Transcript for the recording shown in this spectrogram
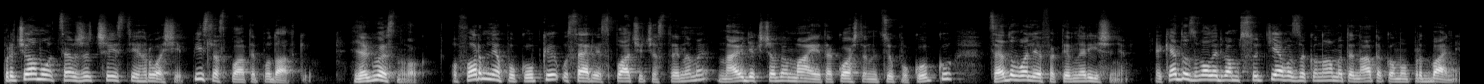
причому це вже чисті гроші після сплати податків. Як висновок, оформлення покупки у сервіс сплачу частинами, навіть якщо ви маєте кошти на цю покупку, це доволі ефективне рішення, яке дозволить вам суттєво зекономити на такому придбанні.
